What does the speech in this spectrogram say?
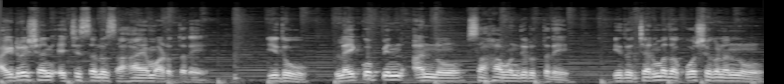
ಹೈಡ್ರೇಷನ್ ಹೆಚ್ಚಿಸಲು ಸಹಾಯ ಮಾಡುತ್ತದೆ. ಇದು ಲೈಕೋಪಿನ್ ಅನ್ನು ಸಹ ಹೊಂದಿರುತ್ತದೆ. ಇದು ಚರ್ಮದ ಕೋಶಗಳನ್ನು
